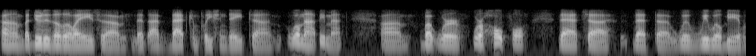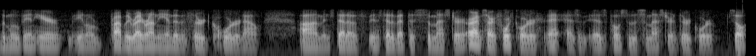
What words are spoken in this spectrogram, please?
um, but due to the delays, um, that, that that completion date uh, will not be met. Um, but we're we're hopeful that uh, that uh, we, we will be able to move in here. You know, probably right around the end of the third quarter now, um, instead of instead of at this semester, or I'm sorry, fourth quarter, as as opposed to the semester and third quarter. So.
